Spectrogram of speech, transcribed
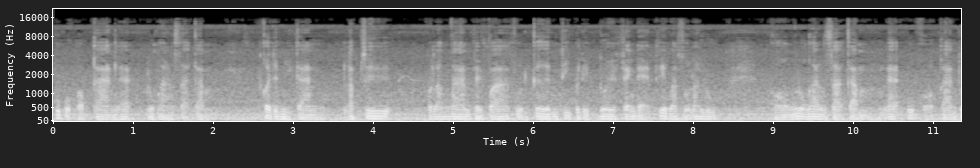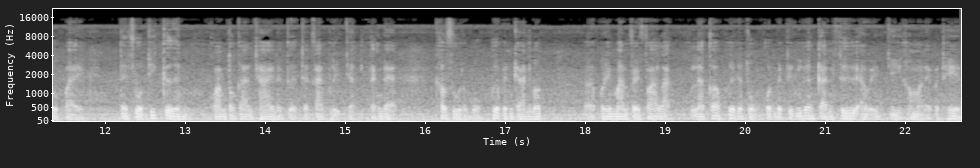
ผู้ประกอบการและโรงงานอุตสาหกรรม ก็จะมีการรับซื้อพลังงานไฟฟ้าส่วนเกินที่ผลิตโดยแสงแดดเรียกว่าโซลารูปของโรงงานอุตสาหกรรม และผู้ประกอบการทั่วไปในส่วนที่เกิน ความต้องการใช้และเกิดจากการผลิตจากแสงแดดเข้าสู่ระบบ เพื่อเป็นการลดปริมาณไฟฟ้าหลัก แล้วก็เพื่อจะส่งผลไปถึงเรื่องการซื้อ LNG เข้ามาในประเทศ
